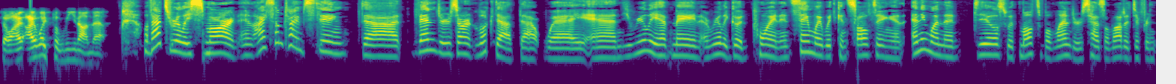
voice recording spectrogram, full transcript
So I, I like to lean on them. Well, that's really smart. And I sometimes think that vendors aren't looked at that way. And you really have made a really good point. And same way with consulting and anyone that deals with multiple lenders has a lot of different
